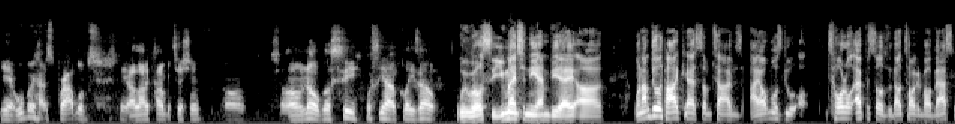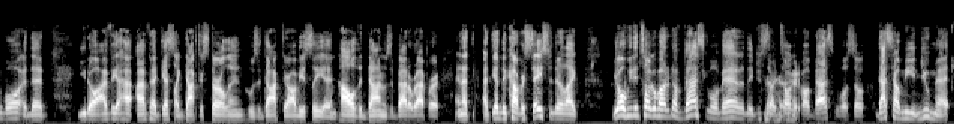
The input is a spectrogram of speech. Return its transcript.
yeah, Uber has problems. They got a lot of competition. Um, so I don't know. We'll see. We'll see how it plays out. We will see. You mentioned the NBA. Uh, when I'm doing podcasts, sometimes I almost do total episodes without talking about basketball, and then. You know, I've I've had guests like Dr. Sterling, who's a doctor, obviously, and Hollow Da Don, who's a battle rapper. And at the, at the end of the conversation, they're like, "Yo, we didn't talk about enough basketball, man," and they just start talking about basketball. So that's how me and you met.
